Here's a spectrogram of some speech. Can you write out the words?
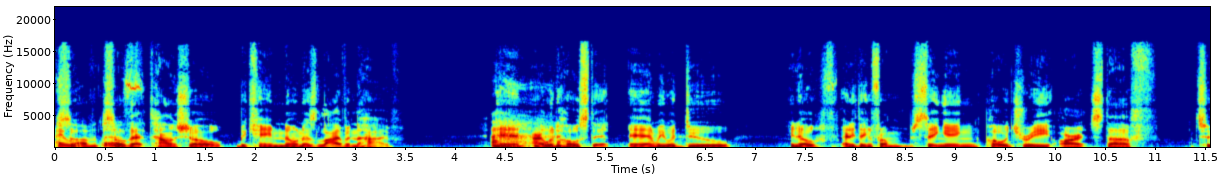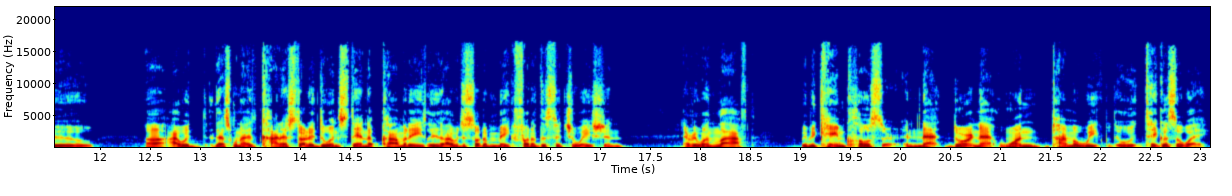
I so, love this. So that talent show became known as Live in the Hive, and I would host it, and we would do, you know, anything from singing, poetry, art stuff to. Uh, I would. That's when I kind of started doing stand up comedy. You know, I would just sort of make fun of the situation. Everyone laughed. We became closer, and that during that one time a week, it would take us away.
